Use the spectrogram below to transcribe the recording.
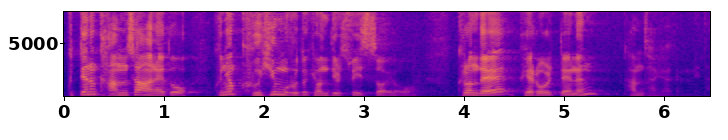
그때는 감사 안 해도 그냥 그 힘으로도 견딜 수 있어요. 그런데 괴로울 때는 감사해야 됩니다.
